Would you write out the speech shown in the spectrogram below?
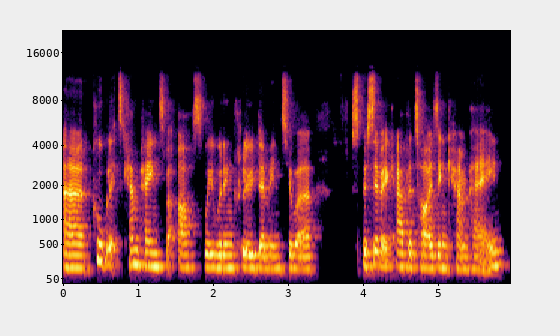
Uh, Call Blitz campaigns for us, we would include them into a specific advertising campaign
